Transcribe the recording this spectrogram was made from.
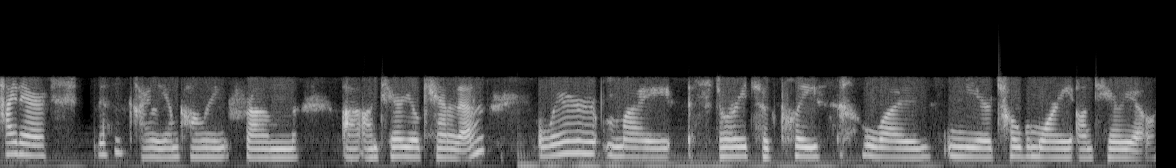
Hi there. This is Kylie. I'm calling from uh, Ontario, Canada. Where my story took place was near Tobermory, Ontario.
